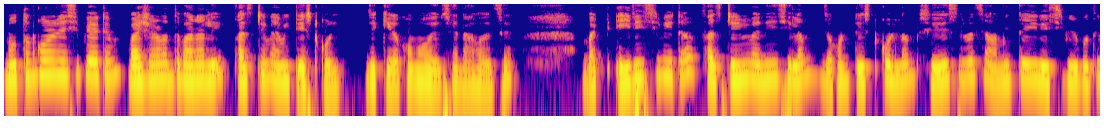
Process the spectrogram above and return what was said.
নতুন কোনো রেসিপি আইটেম বাসার মধ্যে বানালে ফার্স্ট টাইম আমি টেস্ট করি যে কীরকম হয়েছে, না হয়েছে। বাট এই রেসিপিটা ফার্স্ট টাইমই বানিয়েছিলাম, যখন টেস্ট করলাম, সে ছিল যে আমি তো এই রেসিপির প্রতি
